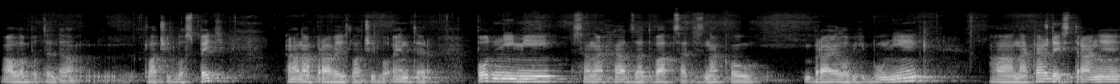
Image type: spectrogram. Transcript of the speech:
alebo teda tlačidlo späť a na pravej tlačidlo Enter. Pod nimi sa nachádza 20 znakov brajlových buniek a na každej strane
